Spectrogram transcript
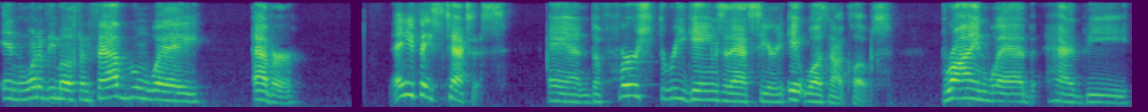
in one of the most unfathomable way ever. And you face Texas. And the first three games of that series, it was not close. Brian Webb had the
